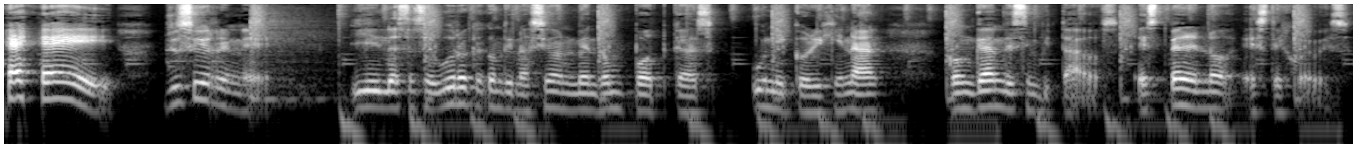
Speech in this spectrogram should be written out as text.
Hey, hey, yo soy René y les aseguro que a continuación vendrá un podcast único, original, con grandes invitados. Espérenlo este jueves.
